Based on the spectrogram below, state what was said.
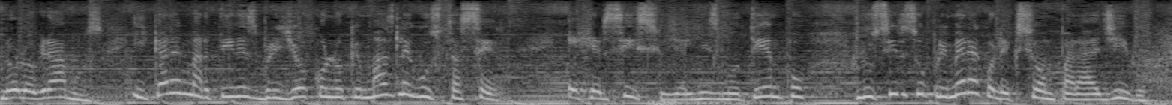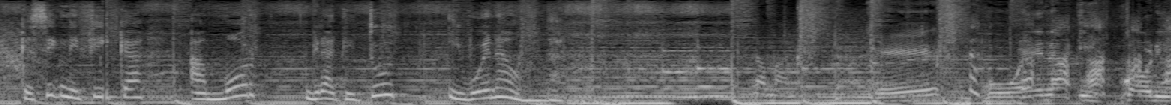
Lo logramos y Karen Martínez brilló con lo que más le gusta hacer, ejercicio y al mismo tiempo lucir su primera colección para Ayivo, que significa amor, gratitud y buena onda. Buena historia,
